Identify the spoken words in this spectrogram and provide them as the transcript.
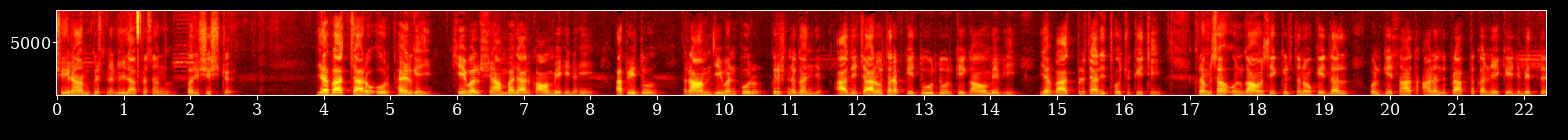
श्री रामकृष्ण लीला प्रसंग परिशिष्ट। यह बात चारों ओर फैल गई। केवल श्याम बाज़ार गाँव में ही नहीं, अपितु राम जीवनपुर कृष्णगंज आदि चारों तरफ़ के दूर दूर के गाँवों में भी यह बात प्रचारित हो चुकी थी। क्रमशः उन गाँवों से कीर्तनों के दल उनके साथ आनंद प्राप्त करने के निमित्त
